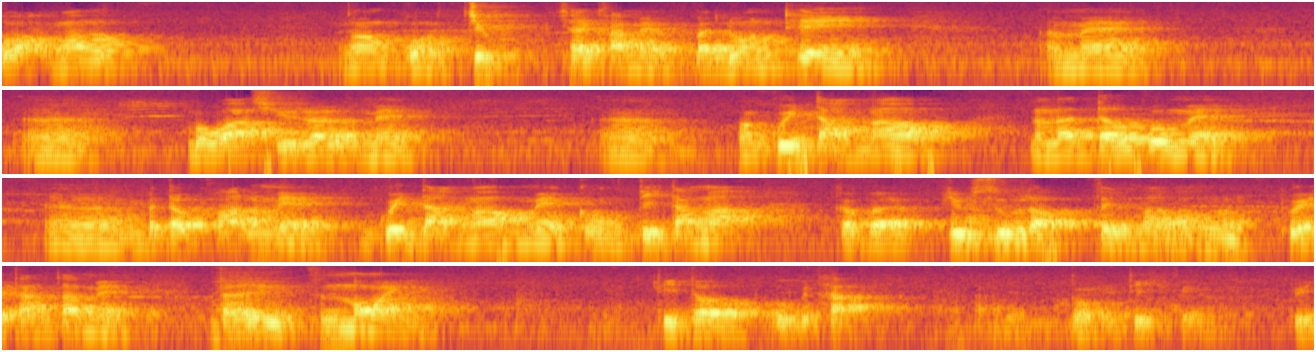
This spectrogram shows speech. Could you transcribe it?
กว่าเงาเงากวงจุกใช่ค่ะแม่บรรลุเทแม่บอกว่าชื่ออะไรแม่บางกุยตามเงา นันดาวกูแ拉到过没？嗯，不到垮了没？鬼打我没？工地打嘛？ก็แบบพิวสู้เราตื่นมาเพื่อทานตาแม่แต่สน้อยที่ต่ออุปถัมภ์กงตีเกินด้วย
